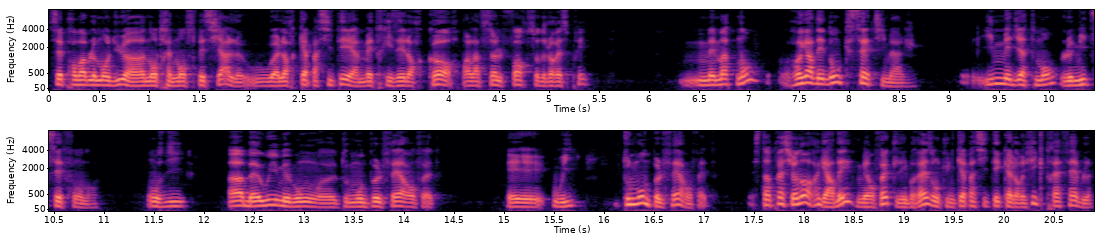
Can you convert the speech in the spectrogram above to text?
C'est probablement dû à un entraînement spécial ou à leur capacité à maîtriser leur corps par la seule force de leur esprit. Mais maintenant, regardez donc cette image. Immédiatement, le mythe s'effondre. On se dit Ah bah oui, mais bon, euh, tout le monde peut le faire en fait. Et oui, tout le monde peut le faire en fait. C'est impressionnant à regarder, mais en fait les braises ont une capacité calorifique très faible.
